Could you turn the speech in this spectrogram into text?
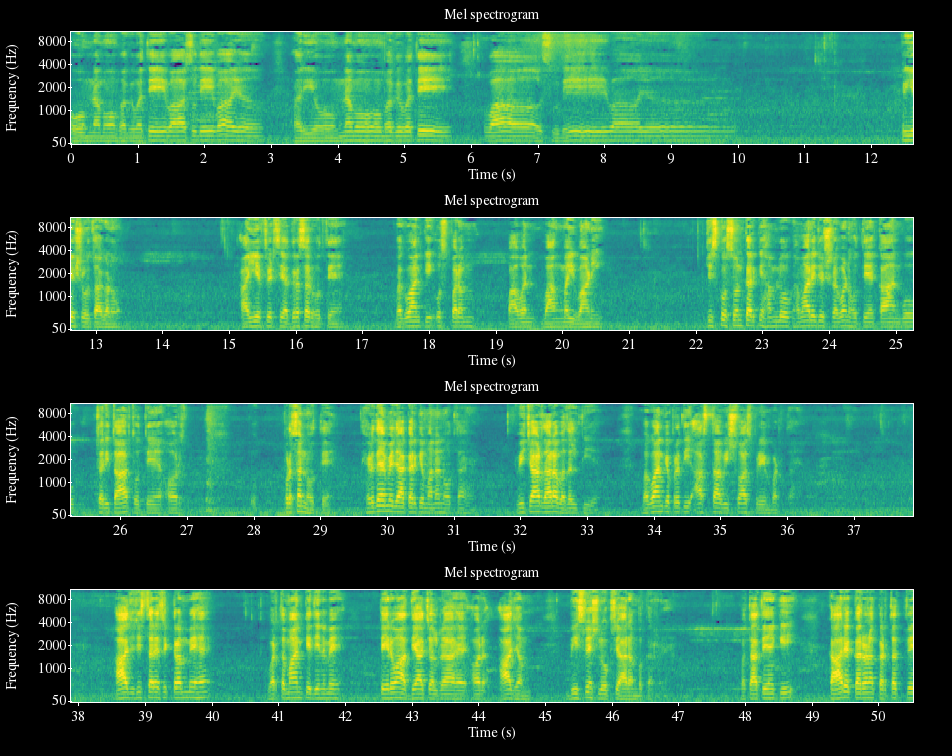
ॐ नमो भगवते वासुदेवाय। हरि ओं नमो भगवते वासुदेवाय। प्रिय श्रोतागणों, आइए फिर से अग्रसर होते हैं भगवान की उस परम पावन वांगमयी वाणी, जिसको सुन करके हम लोग, हमारे जो श्रवण होते हैं, कान, वो चरितार्थ होते हैं और प्रसन्न होते हैं। हृदय में जाकर के मनन होता है, विचारधारा बदलती है, भगवान के प्रति आस्था, विश्वास, प्रेम बढ़ता है। आज जिस तरह से क्रम में है, वर्तमान के दिन में तेरहवा अध्याय चल रहा है और आज हम बीसवें श्लोक से आरंभ कर रहे हैं। बताते हैं कि कार्यकरण कर्तत्व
